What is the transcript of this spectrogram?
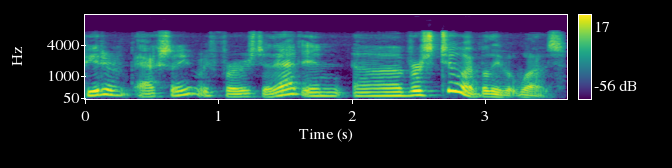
Peter actually refers to that in uh, verse 2, I believe it was.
